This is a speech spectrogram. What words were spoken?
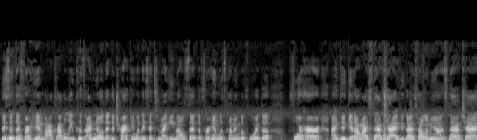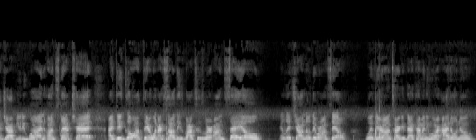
This is the for him box, I believe, because I know that the tracking when they sent it to my email said the for him was coming before the for her. I did get on my Snapchat. If you guys follow me on Snapchat, Jah Beauty One on Snapchat, I did go up there when I saw these boxes were on sale and let y'all know they were on sale. Whether they're on Target.com anymore, I don't know.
